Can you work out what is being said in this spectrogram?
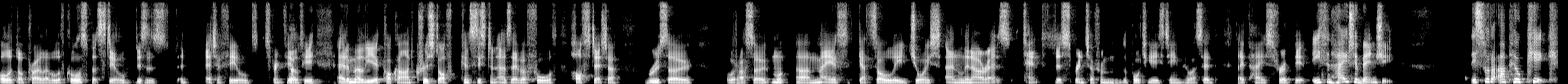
All at .pro level, of course, but still, this is a better field, sprint field here. Adam Merlier, Coquard, Kristoff, consistent as ever, fourth. Hofstetter, Russo, Orasso, uh, Meeus, Gazzoli, Joyce, and Linares, 10th, the sprinter from the Portuguese team who I said they pace for a bit. Ethan Hayter, Benji. This sort of uphill kick.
